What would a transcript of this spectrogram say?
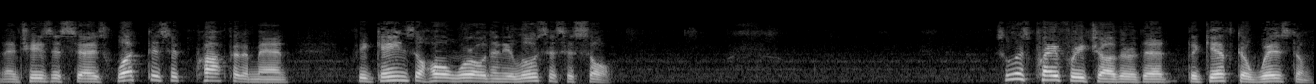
And Jesus says, what does it profit a man if he gains the whole world and he loses his soul? So let's pray for each other that the gift of wisdom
